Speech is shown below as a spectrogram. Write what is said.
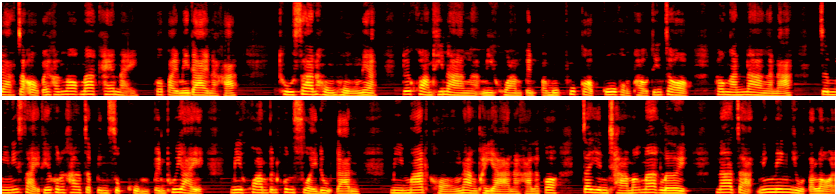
อยากจะออกไปข้างนอกมากแค่ไหนก็ไปไม่ได้นะคะทูซานหงหงเนี่ยด้วยความที่นางอะมีความเป็นประมุขผู้กอบกู้ของเผ่าจิ้งจอก เพราะงั้นนางอะนะ จะมีนิสัยที่ค่อนข้างจะเป็นสุขุมเป็นผู้ใหญ่ มีความเป็นคนสวยดุดัน มีมาดของนางพญานะคะ แล้วก็ใจเย็นชามากๆเลย น่าจะนิ่งๆอยู่ตลอด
